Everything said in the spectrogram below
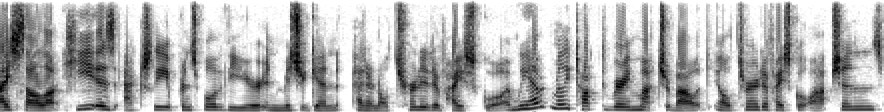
Aisala. He is actually a principal of the year in Michigan at an alternative high school, and we haven't really talked very much about alternative high school options,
